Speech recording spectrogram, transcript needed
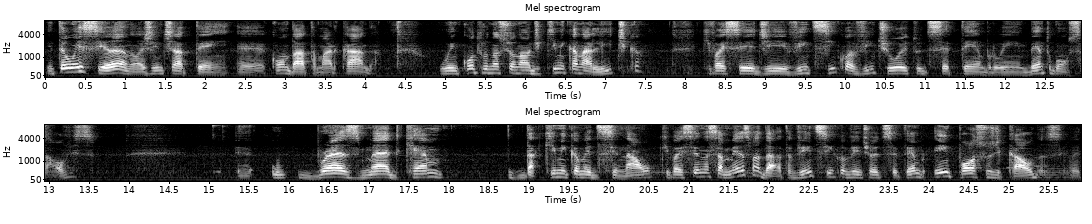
Então, esse ano a gente já tem, é, com data marcada, o Encontro Nacional de Química Analítica, que vai ser de 25 a 28 de setembro em Bento Gonçalves. É, o Brasmed Chem da Química Medicinal, que vai ser nessa mesma data, 25 a 28 de setembro, em Poços de Caldas. Vai,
